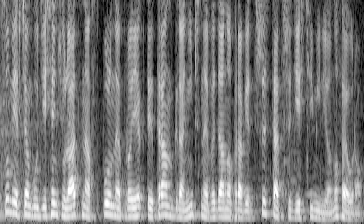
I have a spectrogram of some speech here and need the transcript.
W sumie w ciągu 10 lat na wspólne projekty transgraniczne wydano prawie 330 milionów euro.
